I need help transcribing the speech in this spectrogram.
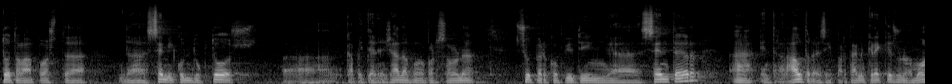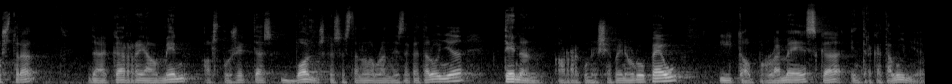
tota l'aposta de semiconductors eh, capitanejada pel Barcelona Supercomputing eh, Center, eh, entre d'altres, i per tant crec que és una mostra de que realment els projectes bons que s'estan elaborant des de Catalunya tenen el reconeixement europeu i que el problema és que entre Catalunya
